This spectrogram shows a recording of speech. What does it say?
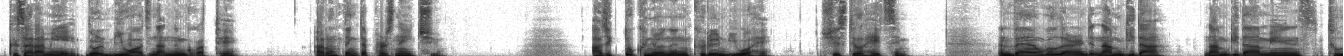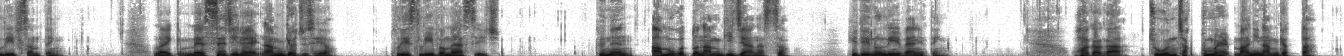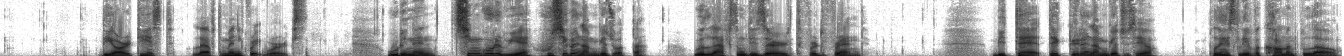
그 사람이 널 미워하진 않는 것 같아. I don't think that person hates you. 아직도 그녀는 그를 미워해. She still hates him. And then we learned 남기다. 남기다 means to leave something. Like 메시지를 남겨주세요. Please leave a message. 그는 아무것도 남기지 않았어. He didn't leave anything. 화가가 좋은 작품을 많이 남겼다. The artist left many great works. 우리는 친구를 위해 후식을 남겨주었다. We left some dessert for the friend. 밑에 댓글을 남겨주세요. Please leave a comment below.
